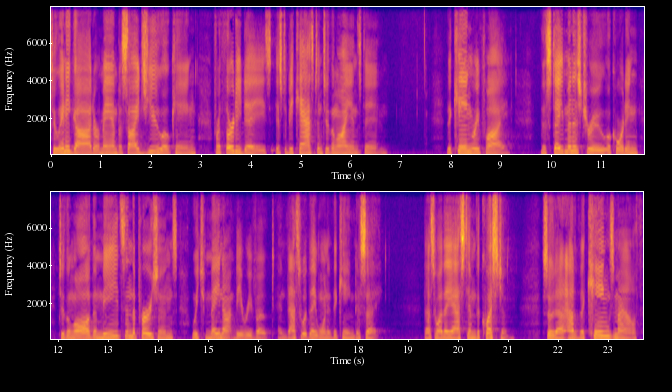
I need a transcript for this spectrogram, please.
to any god or man besides you, O king, for thirty days is to be cast into the lion's den? The king replied, The statement is true according to the law of the Medes and the Persians, which may not be revoked. And that's what they wanted the king to say. That's why they asked him the question, so that out of the king's mouth,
